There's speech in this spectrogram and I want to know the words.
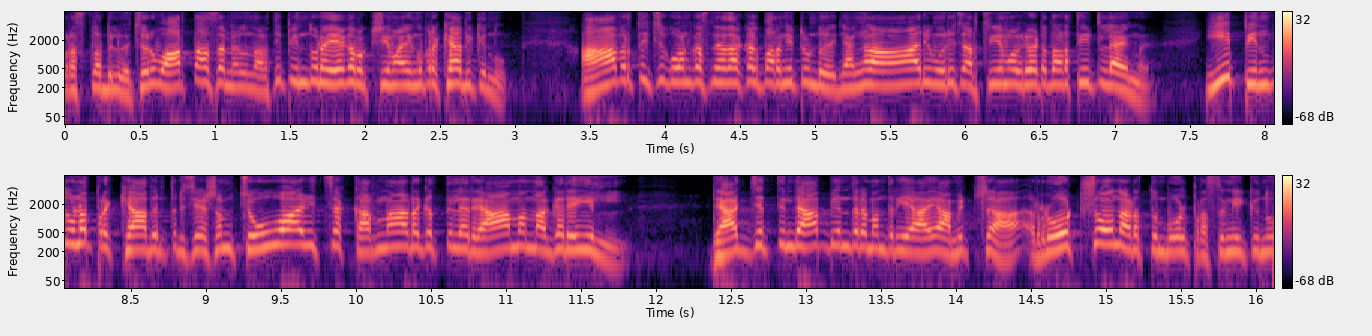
പ്രസ് ക്ലബ്ബിൽ വെച്ച് ഒരു വാർത്താ സമ്മേളനം നടത്തി പിന്തുണ ഏകപക്ഷീയമായി അങ്ങ് പ്രഖ്യാപിക്കുന്നു. ആവർത്തിച്ച് കോൺഗ്രസ് നേതാക്കൾ പറഞ്ഞിട്ടുണ്ട് ഞങ്ങൾ ആരും ഒരു ചർച്ചയും അവരുമായിട്ട് നടത്തിയിട്ടില്ല എന്ന്. ഈ പിന്തുണ പ്രഖ്യാപനത്തിന് ശേഷം ചൊവ്വാഴ്ച കർണാടകത്തിലെ രാമനഗരയിൽ രാജ്യത്തിന്റെ ആഭ്യന്തരമന്ത്രിയായ അമിത്ഷാ റോഡ് ഷോ നടത്തുമ്പോൾ പ്രസംഗിക്കുന്നു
